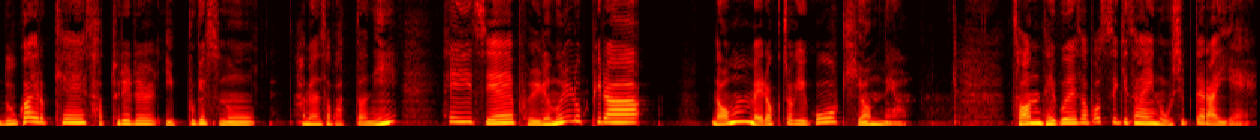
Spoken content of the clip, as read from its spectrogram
누가 이렇게 사투리를 이쁘게 쓰노 하면서 봤더니 헤이즈의 볼륨을 높이라. 너무 매력적이고 귀엽네요. 전 대구에서 버스기사인 50대 라이에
